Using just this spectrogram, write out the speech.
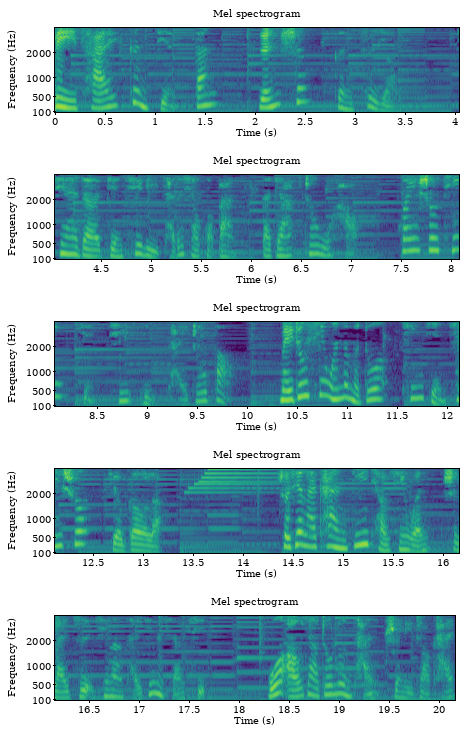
理财更简单，人生更自由。亲爱的减七理财的小伙伴，大家周五好，欢迎收听减七理财周报。每周新闻那么多，听减七说就够了。首先来看第一条新闻，是来自新浪财经的消息：博鳌亚洲论坛顺利召开，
